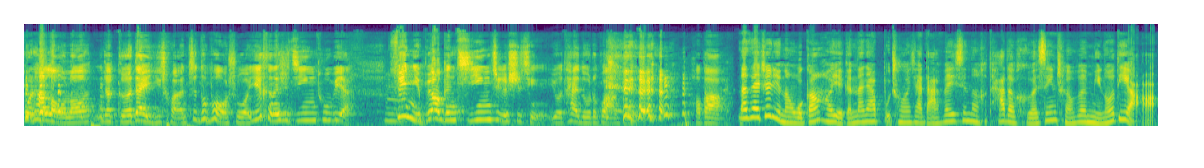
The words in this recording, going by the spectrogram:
或者他姥姥，你这隔代遗传，这都不好说，也可能是基因突变。所以你不要跟基因这个事情有太多的挂钩，好吧？那在这里呢，我刚好也跟大家补充一下达霏欣的它的核心成分米诺地尔。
